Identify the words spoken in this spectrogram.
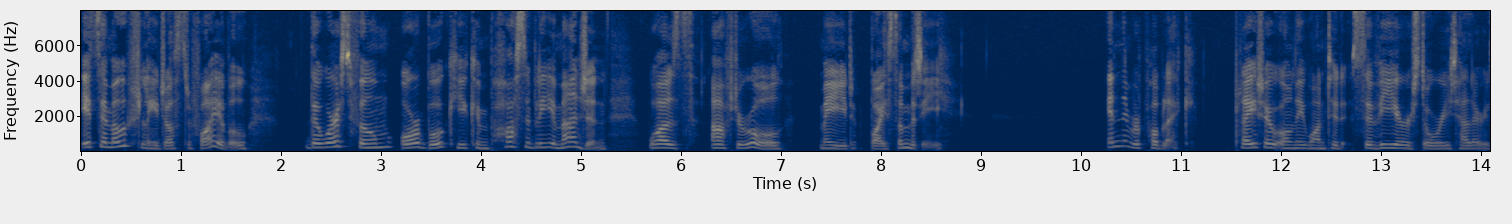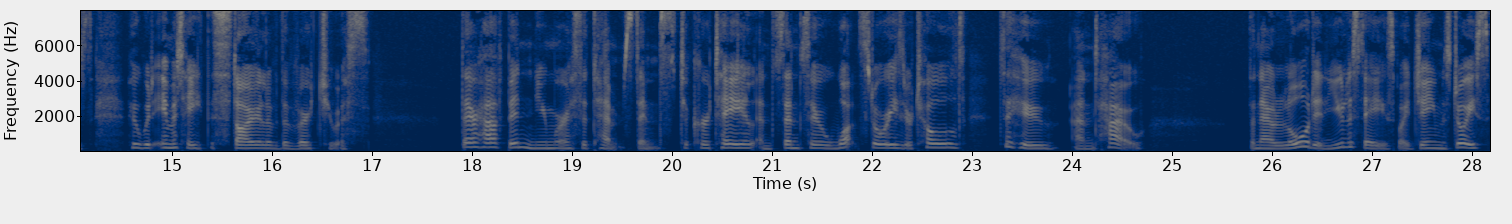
it's emotionally justifiable. The worst film or book you can possibly imagine was, after all, made by somebody. In the Republic, Plato only wanted severe storytellers who would imitate the style of the virtuous, there have been numerous attempts since to curtail and censor what stories are told, to who, and how. The now lauded Ulysses by James Joyce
